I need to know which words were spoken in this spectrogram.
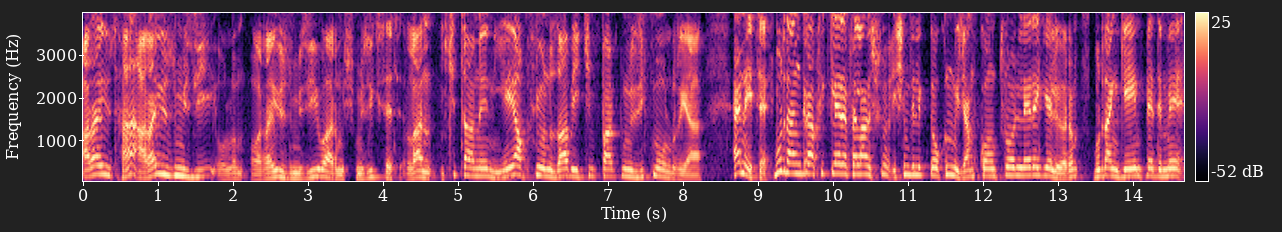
arayüz ha arayüz müziği. Oğlum arayüz müziği varmış müzik sesi. Lan iki tane niye yapıyorsunuz abi? İki farklı müzik mi olur ya? Her neyse buradan grafiklere falan şu şimdilik dokunmayacağım. Kontrollere geliyorum. Buradan gamepad'imi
